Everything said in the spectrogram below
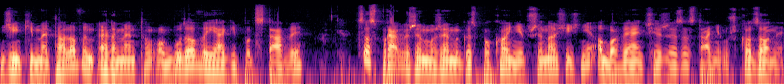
dzięki metalowym elementom obudowy, jak i podstawy, co sprawia, że możemy go spokojnie przenosić, nie obawiając się, że zostanie uszkodzony.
